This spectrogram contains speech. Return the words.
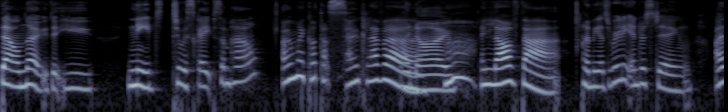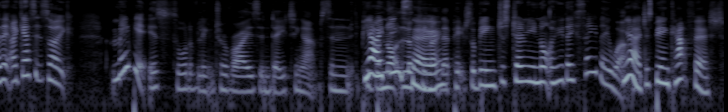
they'll know that you need to escape somehow. Oh my god, that's so clever. I know. I love that. I think it's really interesting. I think I guess it's like maybe it is sort of linked to a rise in dating apps and people Yeah, not looking so. like their pictures or being just generally not who they say they were. Yeah, just being catfished.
